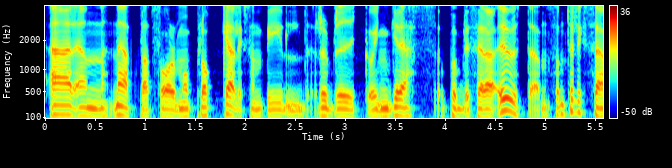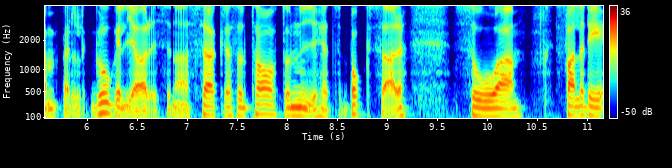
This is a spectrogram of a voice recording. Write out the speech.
är en nätplattform och plockar liksom bild, rubrik och ingress och publicerar ut den, som till exempel Google gör i sina sökresultat och nyhetsboxar, så faller det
